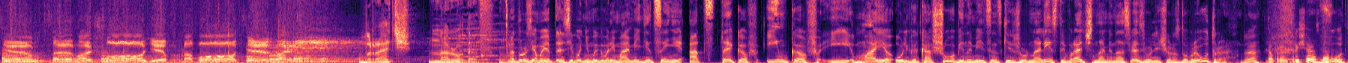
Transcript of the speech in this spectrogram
сердце большое в работе горит. Врач народов. Друзья мои, сегодня мы говорим о медицине ацтеков, инков и майя Ольга Кашубина, медицинский журналист и врач с нами на связи. Оля, еще раз доброе утро. Да? Доброе утро еще раз, да. Вот,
